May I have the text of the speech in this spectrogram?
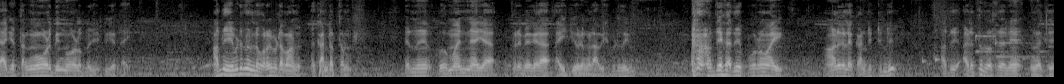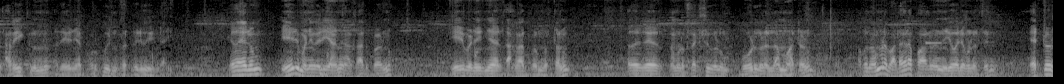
രാജ്യത്തങ്ങോളം ഇങ്ങോളം പ്രചരിപ്പിക്കുകയുണ്ടായി. അത് എവിടെ നിന്നുള്ള ഉറവിടമാണ് കണ്ടെത്തണം എന്ന് ബഹുമാനായ ഉത്തരമേഖല ഐ ജി ഞങ്ങൾ ആവശ്യപ്പെടുകയും അദ്ദേഹം അത് പൂർണമായി ആളുകളെ കണ്ടിട്ടുണ്ട്. അത് അടുത്ത ദിവസം തന്നെ നിങ്ങൾക്ക് അറിയിക്കുമെന്ന് അദ്ദേഹം ഞാൻ ഉറപ്പ് വരികയുണ്ടായി. ഏതായാലും ഏഴ് മണി വരെയാണ് ആഹ്ലാദ പ്രകടനം. ഏഴ് മണി കഴിഞ്ഞാൽ ആഹ്ലാദ പ്രകടനം നിർത്തണം. അതിൽ നമ്മുടെ ഫ്ലെക്സുകളും ബോർഡുകളെല്ലാം മാറ്റണം. അപ്പോൾ നമ്മുടെ വടകര പാർലമെന്റ് നിയോജകമണ്ഡലത്തിൽ ഏറ്റവും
